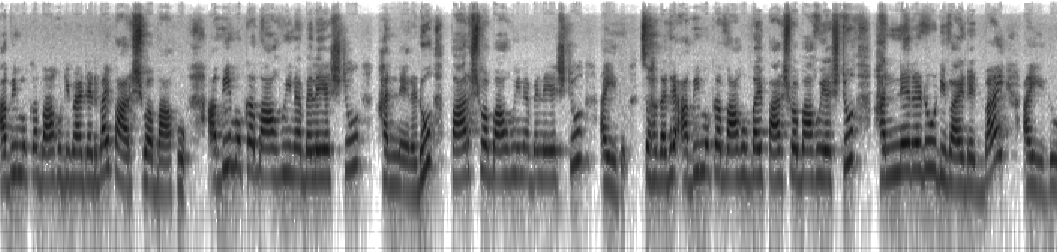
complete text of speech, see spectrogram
ಅಭಿಮುಖ ಬಾಹು ಡಿವೈಡೆಡ್ ಬೈ ಪಾರ್ಶ್ವ ಬಾಹು. ಅಭಿಮುಖ ಬಾಹುವಿನ ಬೆಲೆ ಎಷ್ಟು? ಹನ್ನೆರಡು. ಪಾರ್ಶ್ವಬಾಹುವಿನ ಬೆಲೆ ಎಷ್ಟು? ಐದು. ಸೊ ಹಾಗಾದ್ರೆ ಅಭಿಮುಖ ಬಾಹು ಬೈ ಪಾರ್ಶ್ವ ಬಾಹು ಎಷ್ಟು? ಹನ್ನೆರಡು ಡಿವೈಡೆಡ್ ಬೈ ಐದು.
